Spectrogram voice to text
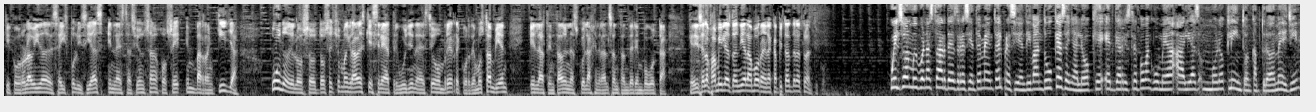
que cobró la vida de seis policías en la estación San José en Barranquilla. Uno de los eh, dos hechos más graves que se le atribuyen a este hombre, recordemos también el atentado en la Escuela General Santander en Bogotá. ¿Qué dice la familia Daniela Mora en la capital del Atlántico? Wilson, muy buenas tardes. Recientemente el presidente Iván Duque señaló que Edgar Restrepo Benjumea, alias Mono Clinton, capturado en Medellín,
